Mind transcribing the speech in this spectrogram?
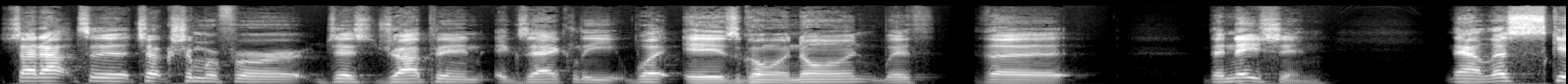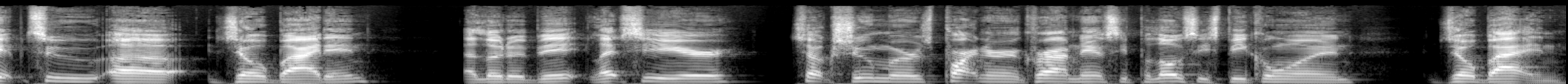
shout out to Chuck Schumer for just dropping exactly what is going on with the the nation. Now let's skip to uh, Joe Biden a little bit. Let's hear Chuck Schumer's partner in crime, Nancy Pelosi, speak on Joe Biden.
